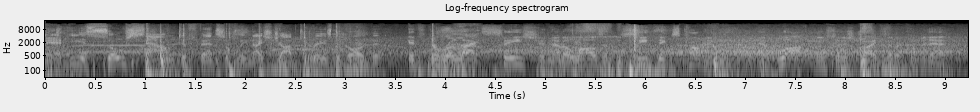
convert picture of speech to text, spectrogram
Man, he is so sound defensively. Nice job to raise the guard there. It's the relaxation that allows him to see things coming and block most of the strikes that are coming at him.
